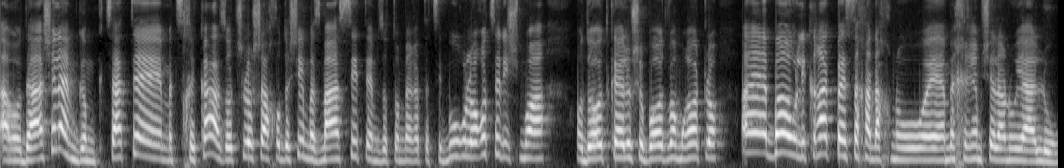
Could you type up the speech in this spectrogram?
ההודעה שלהם גם קצת מצחיקה, אז עוד שלושה חודשים, אז מה עשיתם? זאת אומרת, הציבור לא רוצה לשמוע הודעות כאלו שבאות ואומרות לו, אה, בואו, לקראת פסח אנחנו, אה, המחירים שלנו יעלו.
